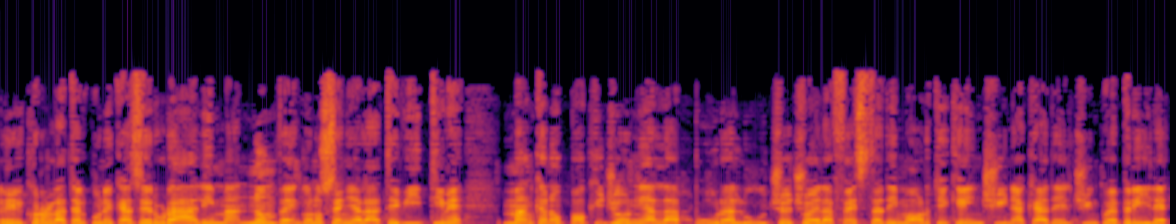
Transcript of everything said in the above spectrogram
eh, crollate alcune case rurali, ma non vengono segnalate vittime. Mancano pochi giorni alla pura luce, cioè la festa dei morti che in Cina cade il 5 aprile.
